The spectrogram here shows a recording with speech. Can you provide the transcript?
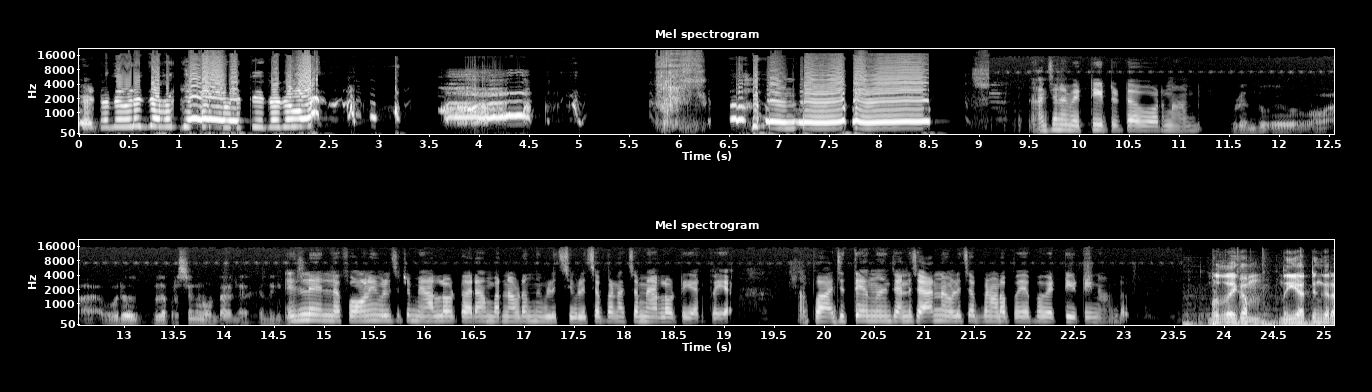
വീട്ടിൽ നിന്ന് വിളിച്ചതൊക്കെയാ വെട്ടിയിട്ടത് അച്ഛനെ വെട്ടിയിട്ടിട്ട് ഓടണുണ്ട് ഇവിടെ എന്തോ ഒരു പല പ്രശ്നങ്ങളും ഉണ്ടായില്ലേ ഇല്ല ഇല്ല. ഫോണിൽ വിളിച്ചിട്ട് മേളിലോട്ട് വരാൻ പറഞ്ഞ അവിടെ നിന്ന് വിളിച്ച്. വിളിച്ചപ്പോ അച്ഛൻ മേളിലോട്ട് കയറിപ്പോയ. അപ്പൊ അജിത്തെ എന്റെ ചേട്ടനെ വിളിച്ചപ്പോൾ അവിടെ പോയപ്പോ വെട്ടിയിട്ടിനുണ്ട് മൃതദേഹം നെയ്യാറ്റിങ്കര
